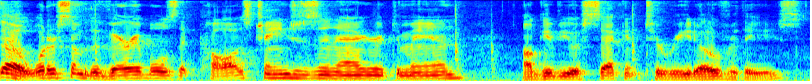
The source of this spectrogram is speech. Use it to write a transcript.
So what are some of the variables that cause changes in aggregate demand? I'll give you a second to read over these.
